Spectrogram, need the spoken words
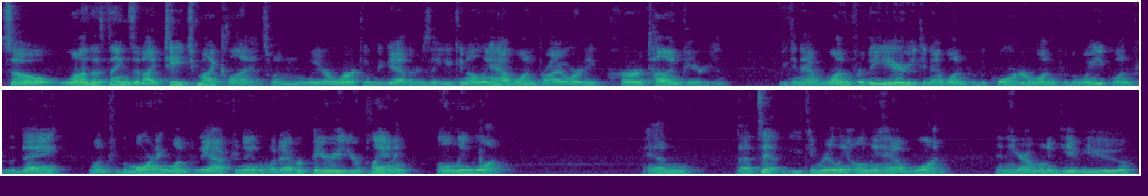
So one of the things that I teach my clients when we are working together is that you can only have one priority per time period. You can have one for the year, you can have one for the quarter, one for the week, one for the day, one for the morning, one for the afternoon, whatever period you're planning, only one. And that's it. You can really only have one. And here I'm going to give you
